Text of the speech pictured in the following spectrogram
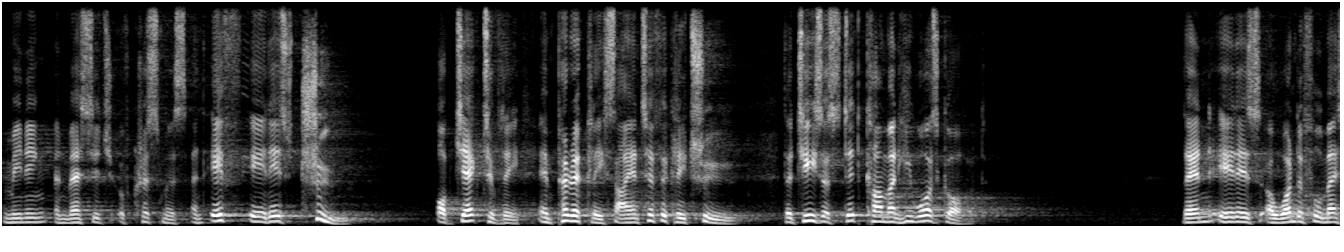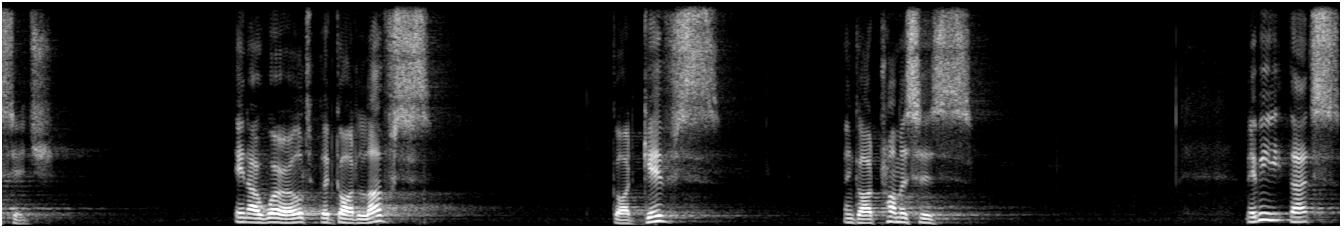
meaning and message of Christmas. And if it is true, objectively, empirically, scientifically true, that Jesus did come and he was God, then it is a wonderful message in our world that God loves, God gives, and God promises. Maybe that's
